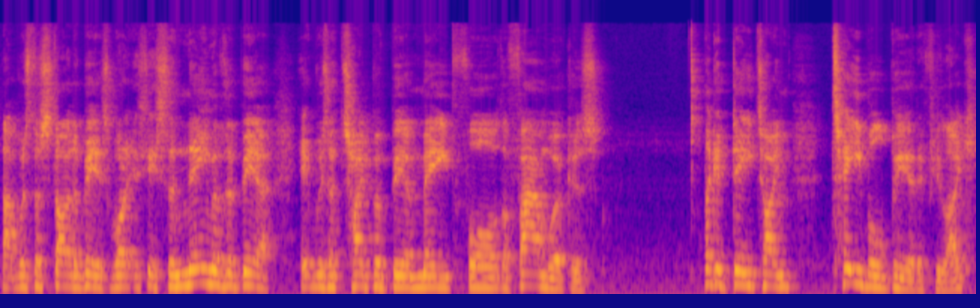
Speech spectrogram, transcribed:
That was the style of beer. It's, what, it's, it's the name of the beer. It was a type of beer made for the farm workers. Like a daytime table beer if you like.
